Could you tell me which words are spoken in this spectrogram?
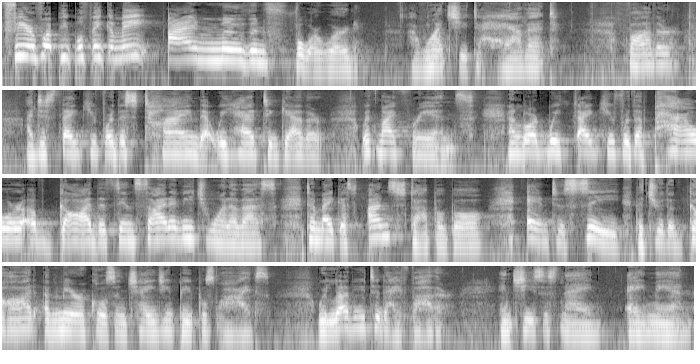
Fear of what people think of me, I'm moving forward. I want you to have it. Father, I just thank you for this time that we had together with my friends. And Lord, we thank you for the power of God that's inside of each one of us to make us unstoppable and to see that you're the God of miracles and changing people's lives. We love you today, Father. In Jesus' name, amen.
